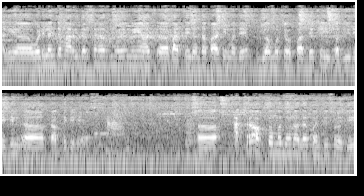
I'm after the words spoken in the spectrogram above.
आणि वडिलांच्या मार्गदर्शनामुळे मी आज भारतीय जनता पार्टीमध्ये युवा मोर्चा उपाध्यक्ष ही पदवी देखील प्राप्त केली आहे. अकरा ऑक्टोबर दोन हजार पंचवीस रोजी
